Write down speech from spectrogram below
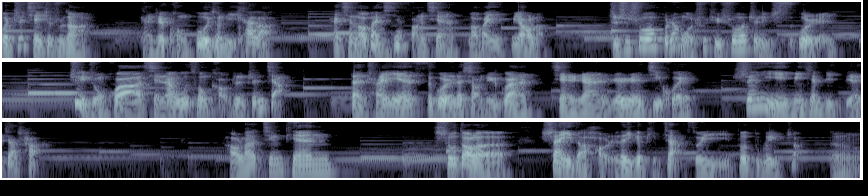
我之前就住那儿，感觉恐怖就离开了，还欠老板几天房钱，老板也不要了，只是说不让我出去说这里死过人。这种话显然无从考证真假，但传言死过人的小旅馆显然人人忌讳，生意明显比别家差。好了，今天收到了善意的好人的一个评价，所以多读了一章。嗯，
